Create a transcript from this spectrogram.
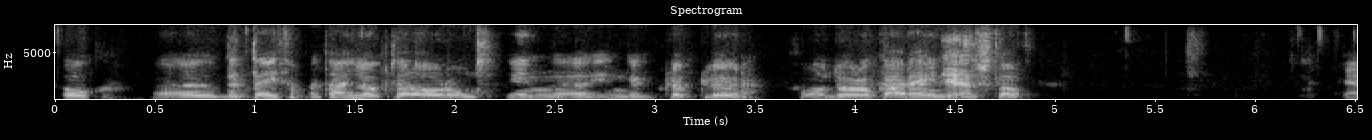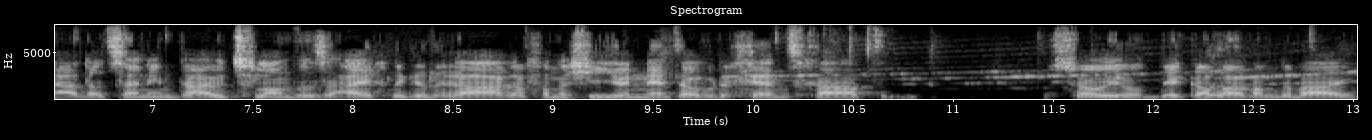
ook eh, de tegenpartij loopt daar al rond in, eh, in de clubkleuren. Gewoon door elkaar heen in de stad. Ja, dat zijn in Duitsland, dat is eigenlijk het rare van als je hier net over de grens gaat. Zo joh, dik alarm erbij.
